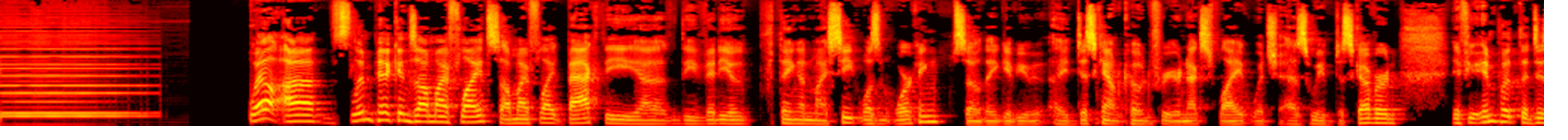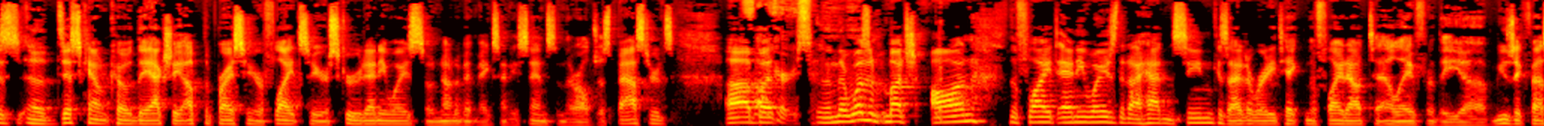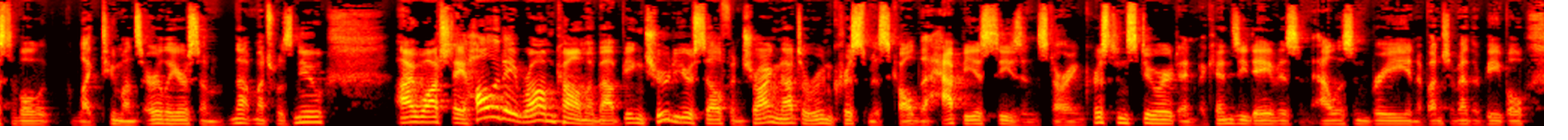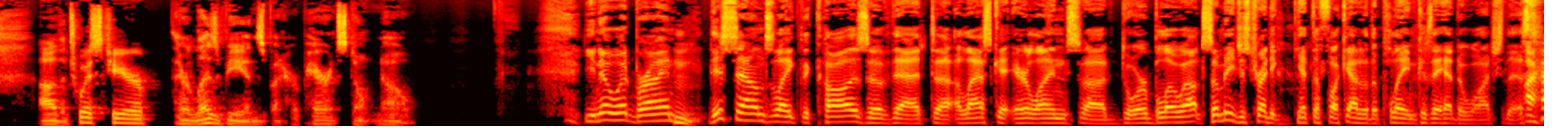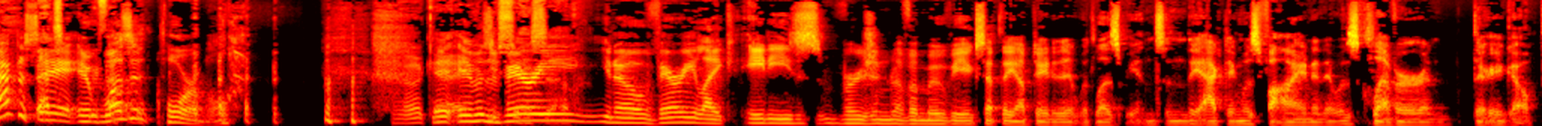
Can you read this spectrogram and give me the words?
Well, uh, slim pickings on my flights. On my flight back, the uh, the video thing on my seat wasn't working, so they give you a discount code for your next flight. Which, as we've discovered, if you input the dis- uh, discount code, they actually up the price of your flight, so you're screwed anyways. So none of it makes any sense, and they're all just bastards. Uh, but and there wasn't much on the flight, anyways, that I hadn't seen because I'd already taken the flight out to LA for the uh, music festival like two months earlier, so not much was new. I watched a holiday rom com about being true to yourself and trying not to ruin Christmas called The Happiest Season, starring Kristen Stewart and Mackenzie Davis and Alison Brie and a bunch of other people. Uh, the twist here they're lesbians, but her parents don't know. You know what, Brian? Hmm. This sounds like the cause of that uh, Alaska Airlines uh, door blowout. Somebody just tried to get the fuck out of the plane because they had to watch this. I have to say, it wasn't horrible. okay. It, it was very, so. you know, very like 80s version of a movie, except they updated it with lesbians and the acting was fine and it was clever. And there you go.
